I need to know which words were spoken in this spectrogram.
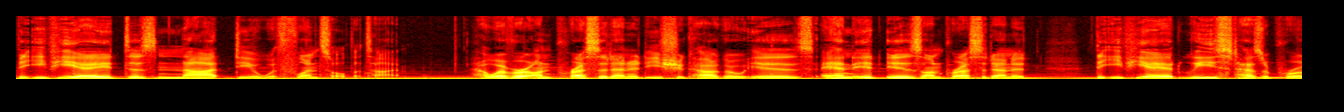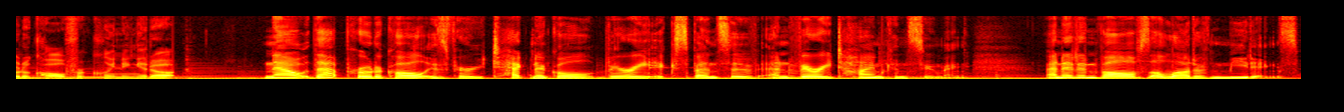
The EPA does not deal with Flints all the time. However unprecedented East Chicago is, and it is unprecedented, the EPA at least has a protocol for cleaning it up. Now, that protocol is very technical, very expensive, and very time consuming. And it involves a lot of meetings,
